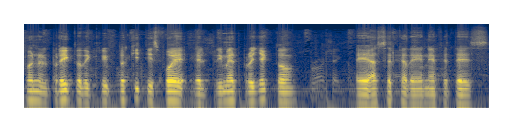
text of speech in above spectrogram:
Bueno, el proyecto de CryptoKitties fue el primer proyecto eh, acerca de NFTs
